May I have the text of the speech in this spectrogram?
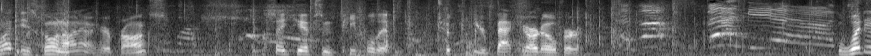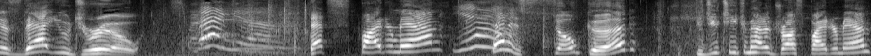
What is going on out here, Bronx? Looks like you have some people that took your backyard over. What is that you drew? Spider-Man. That's Spider-Man? Yeah. That is so good. Did you teach him how to draw Spider-Man?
